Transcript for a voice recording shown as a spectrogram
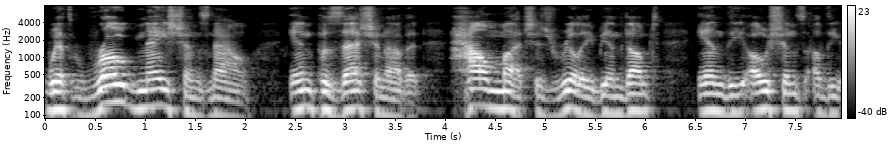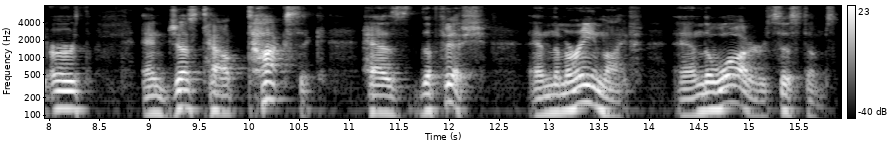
with rogue nations now in possession of it, how much is really being dumped in the oceans of the earth and just how toxic has the fish and the marine life and the water systems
